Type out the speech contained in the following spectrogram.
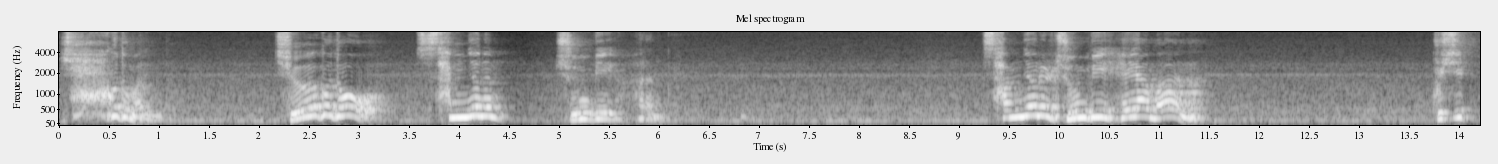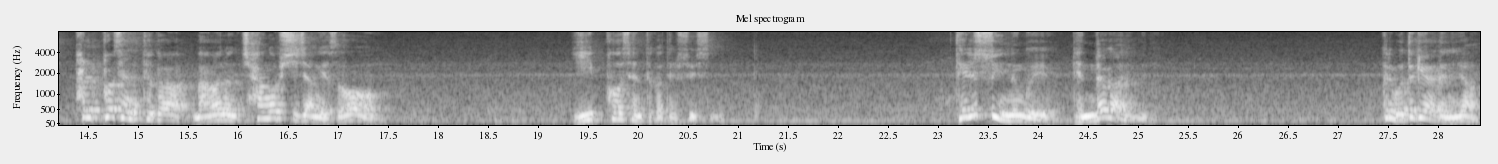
적어도 말입니다. 적어도 3년은 준비하라는 거예요. 3년을 준비해야만 98%가 망하는 창업 시장에서 2%가 될 수 있습니다. 될 수 있는 거예요. 된다가 아닙니다. 그럼 어떻게 해야 되느냐?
